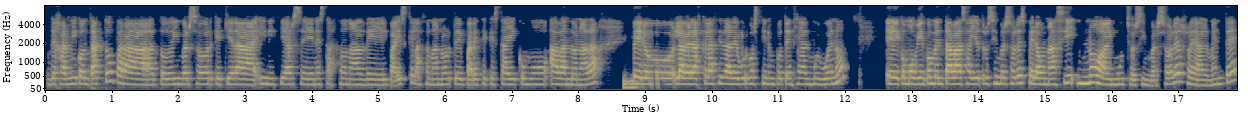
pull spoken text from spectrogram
dejar mi contacto para todo inversor que quiera iniciarse en esta zona del país, que la zona norte parece que está ahí como abandonada, pero la verdad es que la ciudad de Burgos tiene un potencial muy bueno. Eh, como bien comentabas, hay otros inversores, pero aún así no hay muchos inversores realmente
